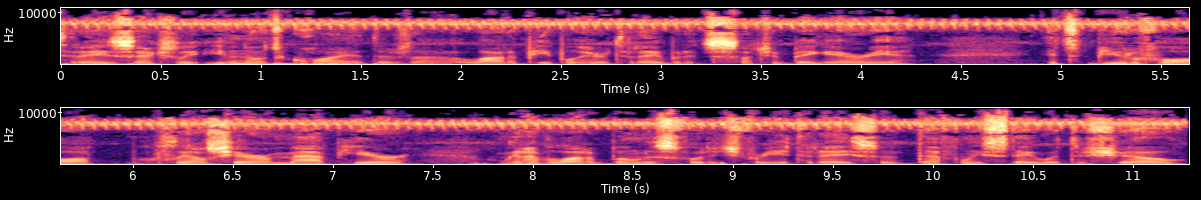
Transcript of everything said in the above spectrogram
today's actually, even though it's quiet, there's a, lot of people here today, but it's such a big area. It's beautiful. Hopefully I'll share a map here. I'm going to have a lot of bonus footage for you today, so definitely stay with the show.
